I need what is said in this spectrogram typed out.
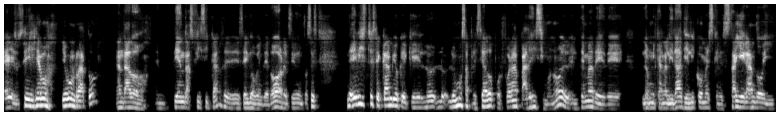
Eh, sí, llevo, llevo un rato, he andado en tiendas físicas, he, sido vendedor, he sido, entonces he visto ese cambio que, que lo, lo, hemos apreciado por fuera padrísimo, ¿no? El, tema de, de, la unicanalidad y el e-commerce que nos está llegando y,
